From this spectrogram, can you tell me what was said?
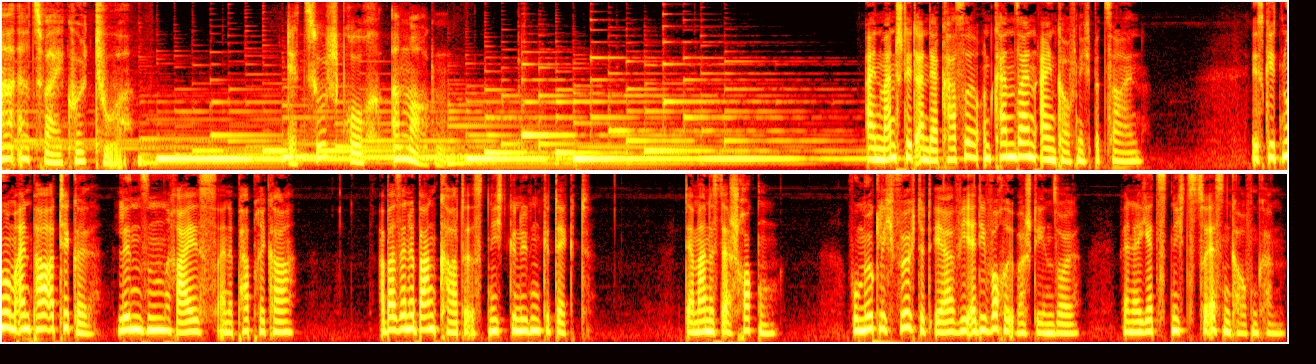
HR2 Kultur. Der Zuspruch am Morgen. Ein Mann steht an der Kasse und kann seinen Einkauf nicht bezahlen. Es geht nur um ein paar Artikel, Linsen, Reis, eine Paprika. Aber seine Bankkarte ist nicht genügend gedeckt. Der Mann ist erschrocken. Womöglich fürchtet er, wie er die Woche überstehen soll, wenn er jetzt nichts zu essen kaufen kann.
